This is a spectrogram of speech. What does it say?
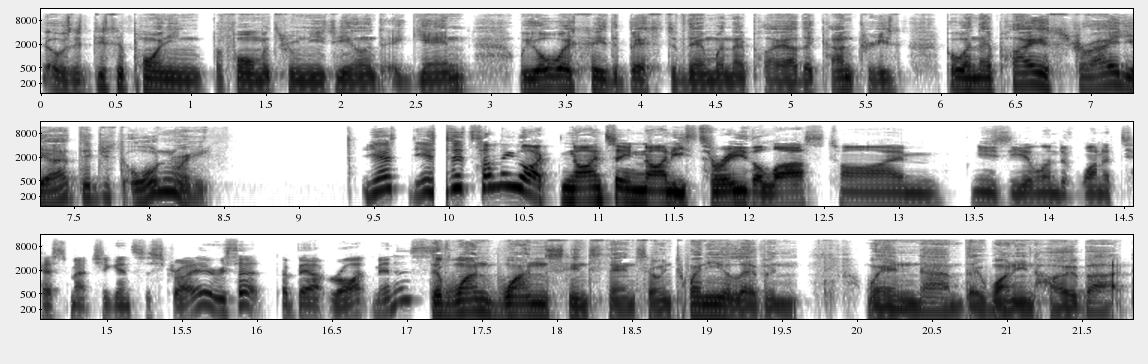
that was a disappointing performance from New Zealand again. We always see the best of them when they play other countries, but when they play Australia, they're just ordinary. Yes, is it something like 1993, the last time New Zealand have won a Test match against Australia? Is that about right, Menners? They've won one since then. So in 2011, when um, they won in Hobart,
